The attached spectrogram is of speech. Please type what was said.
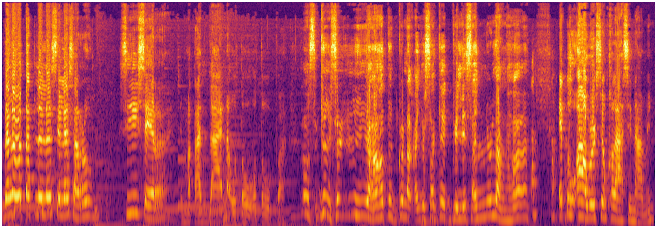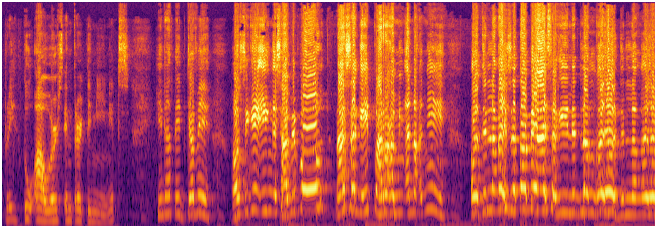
dalawa tatlo lang sila sa room. Si Sir, eh, matanda na, uto-uto pa. Oh, sige, so, ihahatid ko na kayo sa gate. Bilisan nyo lang, ha? Eh, 2 hours yung klase namin, pre. 2 hours and 30 minutes. Hinatid kami. O, sige, ing, sabi po, nasa gate para kaming anak niya eh. O, din lang kayo sa tabi, ah, sa gilid lang kayo, din lang kayo.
